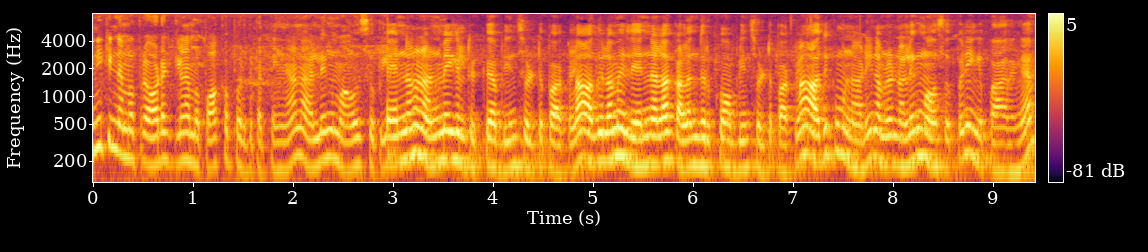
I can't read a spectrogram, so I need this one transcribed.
இன்றைக்கி நம்ம ப்ராடக்ட்டில் நம்ம பார்க்க போகிறது பார்த்திங்கன்னா நலுங்கு மாவு சோப்பு. என்னெல்லாம் நன்மைகள் இருக்குது அப்படின்னு சொல்லிட்டு பார்க்கலாம். அதுவும் இல்லாமல் இதில் என்னெல்லாம் கலந்துருக்கும் அப்படின்னு சொல்லிட்டு பார்க்கலாம். அதுக்கு முன்னாடி நம்மளோட நலுங்கு மாவு சோப்பை நீங்கள் பாருங்கள்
